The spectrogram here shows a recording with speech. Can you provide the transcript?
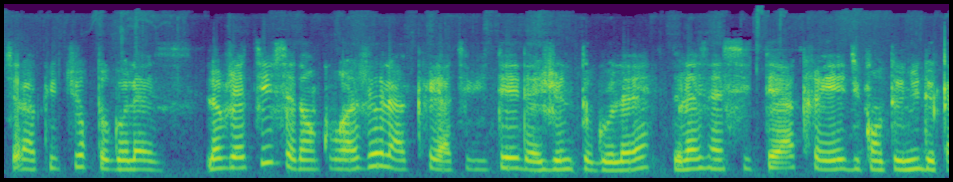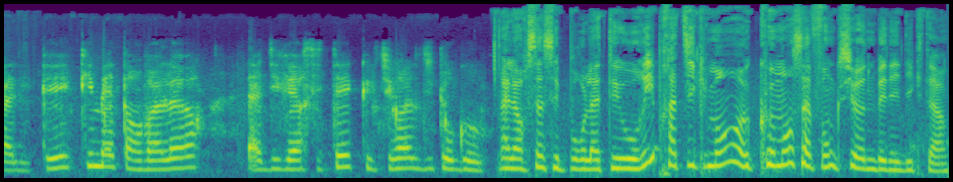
c'est la culture togolaise. L'objectif, c'est d'encourager la créativité des jeunes Togolais, de les inciter à créer du contenu de qualité qui mette en valeur la diversité culturelle du Togo. Alors ça, c'est pour la théorie. Pratiquement, euh, comment ça fonctionne, Bénédicta?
